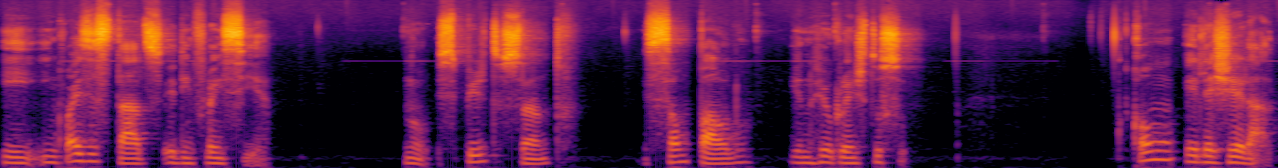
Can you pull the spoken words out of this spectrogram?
E em quais estados ele influencia? No Espírito Santo, em São Paulo e no Rio Grande do Sul. Como ele é gerado?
